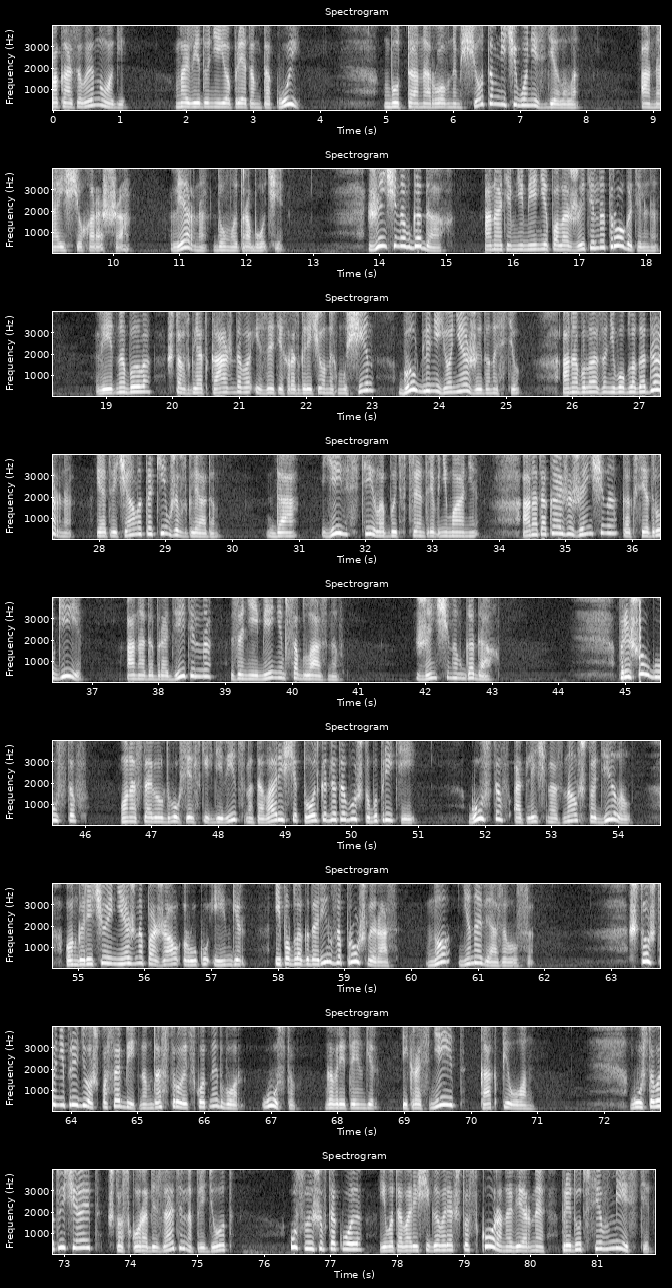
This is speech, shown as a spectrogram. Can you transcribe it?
показывая ноги. На вид у нее при этом такой, будто она ровным счетом ничего не сделала. Она еще хороша. Верно, думают рабочие. Женщина в годах. Она, тем не менее, положительно трогательна. Видно было, что взгляд каждого из этих разгоряченных мужчин был для нее неожиданностью. Она была за него благодарна и отвечала таким же взглядом. Да, ей льстило быть в центре внимания. Она такая же женщина, как все другие. Она добродетельна за неимением соблазнов. Женщина в годах. Пришел Густав. Он оставил двух сельских девиц на товарища только для того, чтобы прийти. Густав отлично знал, что делал. Он горячо и нежно пожал руку Ингер и поблагодарил за прошлый раз, но не навязывался. «Что ж ты не придешь пособить нам достроить скотный двор, Густав?» — говорит Ингер, и краснеет, как пион. Густав отвечает, что скоро обязательно придет. Услышав такое, его товарищи говорят, что скоро, наверное, придут все вместе.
